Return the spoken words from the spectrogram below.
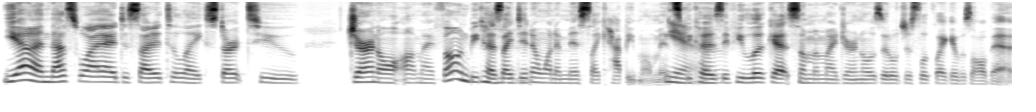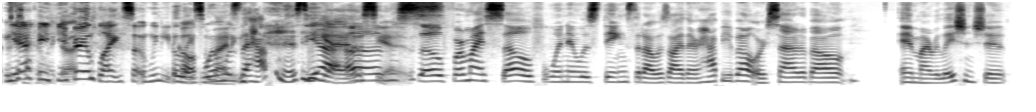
Yeah, and that's why I decided to like start to journal on my phone because I didn't want to miss like happy moments. Yeah. Because if you look at some of my journals, it'll just look like it was all bad. Yeah, like you're like, so we need to call like somebody. when was the happiness? Yeah. Yes, um, yes. So for myself, when it was things that I was either happy about or sad about in my relationship,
